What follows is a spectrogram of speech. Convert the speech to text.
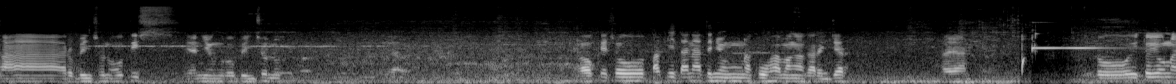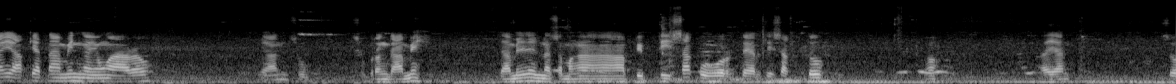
ah, Robinson Otis. Yan yung Robinson, no? Ayan. Okay, so pakita natin yung nakuha mga karnger. Ayan. So, ito yung naiakyat namin ngayong araw. Yan, so, sobrang dami. Dami rin, nasa mga 50 sack or 30 sack to. Oh. Ayan. So,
